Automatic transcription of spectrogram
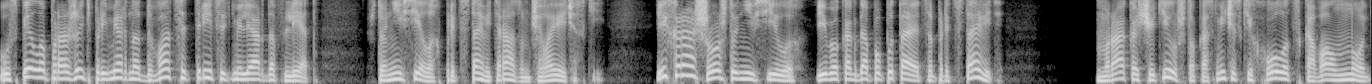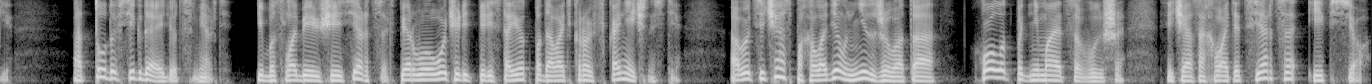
успела прожить примерно 20-30 миллиардов лет, что не в силах представить разум человеческий. И хорошо, что не в силах, ибо когда попытается представить, Мрак ощутил, что космический холод сковал ноги. Оттуда всегда идет смерть, ибо слабеющее сердце в первую очередь перестает подавать кровь в конечности. А вот сейчас похолодел низ живота, холод поднимается выше. Сейчас охватит сердце и все.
